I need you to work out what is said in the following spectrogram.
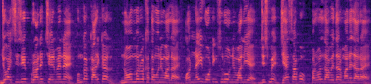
जो आईसीसी के पुराने चेयरमैन है, उनका कार्यकाल नवंबर में खत्म होने वाला है, और नई वोटिंग शुरू होने वाली है, जिसमें जैसा को प्रबल दावेदार माने जा रहा है।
